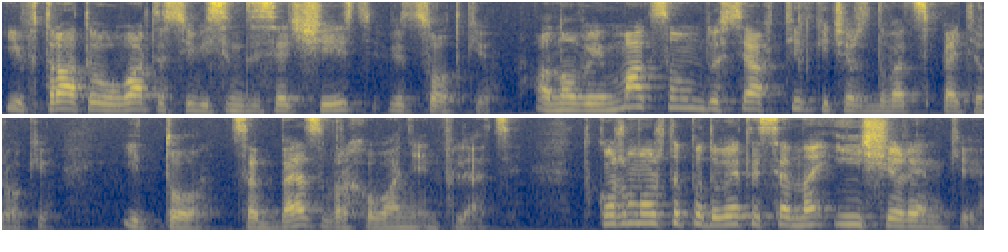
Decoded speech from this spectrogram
і втратив у вартості 86%, а новий максимум досяг тільки через 25 років. І то це без врахування інфляції. Також можете подивитися на інші ринки.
